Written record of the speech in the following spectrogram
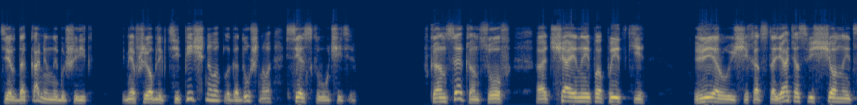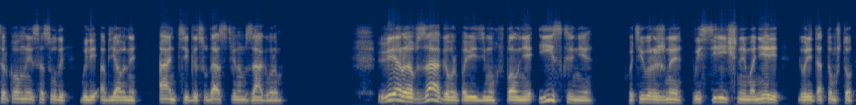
твердокаменный большевик, имевший облик типичного благодушного сельского учителя. В конце концов, отчаянные попытки верующих отстоять освященные церковные сосуды были объявлены антигосударственным заговором. Вера в заговор, по-видимому, вполне искренняя, хоть и выраженная в истеричной манере, говорит о том, что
